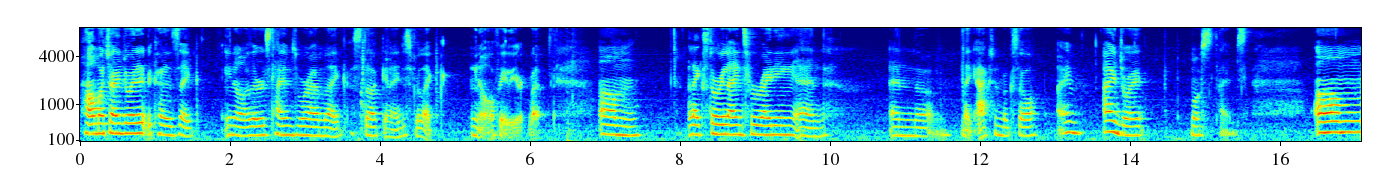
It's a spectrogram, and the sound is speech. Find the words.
how much I enjoyed it because like you know there's times where I'm like stuck and I just feel like you know a failure but um, like storylines for writing and and um, like action books. So I I enjoy it most times. Um,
